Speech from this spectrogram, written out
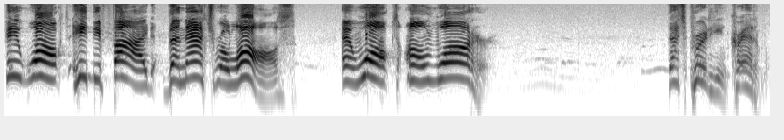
He walked, he defied the natural laws and walked on water. That's pretty incredible.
